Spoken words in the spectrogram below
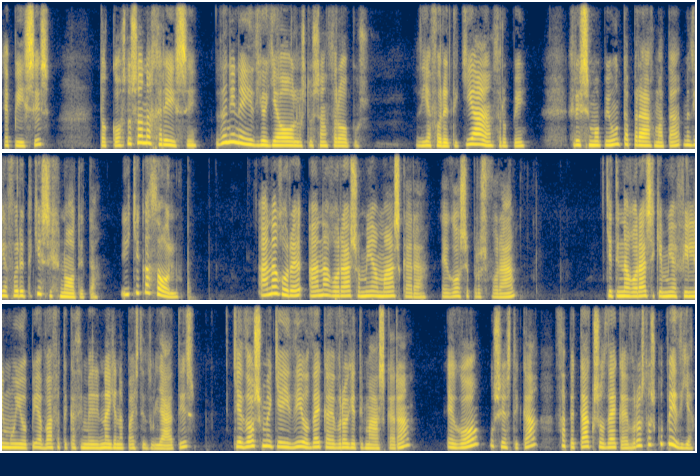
Επίσης, το κόστος αναχρήση δεν είναι ίδιο για όλους τους ανθρώπους. Διαφορετικοί άνθρωποι χρησιμοποιούν τα πράγματα με διαφορετική συχνότητα ή και καθόλου. Αν, αν αγοράσω μία μάσκαρα εγώ σε προσφορά και την αγοράσει και μία φίλη μου η οποία βάφεται καθημερινά για να πάει στη δουλειά της και δώσουμε και οι δύο 10 ευρώ για τη μάσκαρα, εγώ ουσιαστικά θα πετάξω 10 ευρώ στα σκουπίδια,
